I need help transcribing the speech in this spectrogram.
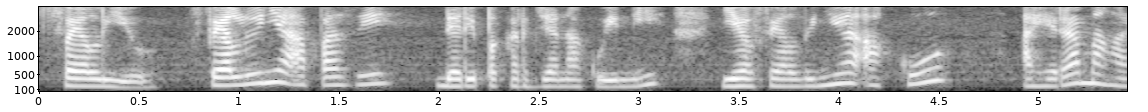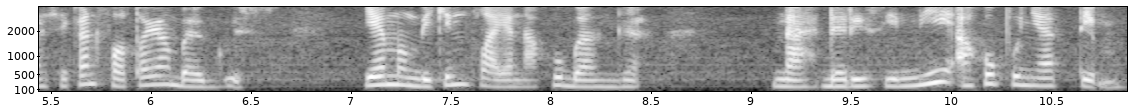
value. Value-nya apa sih dari pekerjaan aku ini? Ya value-nya aku akhirnya menghasilkan foto yang bagus, yang membuat klien aku bangga. Nah, dari sini aku punya tim.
